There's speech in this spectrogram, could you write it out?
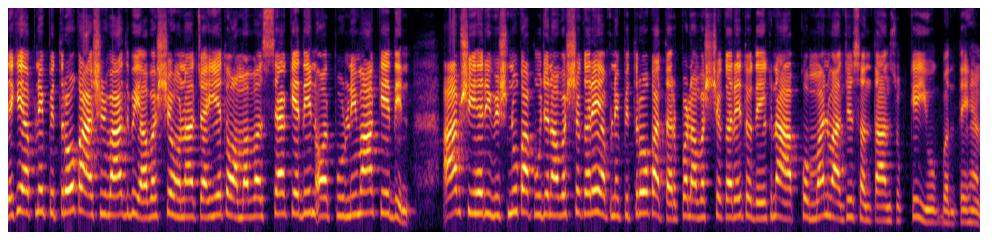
देखिए, अपने पितरों का आशीर्वाद भी अवश्य होना चाहिए। तो अमावस्या के दिन और पूर्णिमा के दिन आप श्रीहरि विष्णु का पूजन अवश्य करें, अपने पितरों का तर्पण अवश्य करें। तो देखना आपको मन वांछित संतान सुख के योग बनते हैं।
